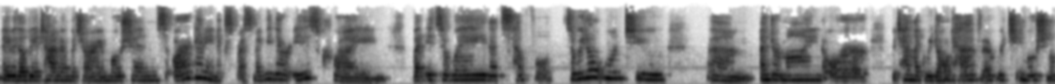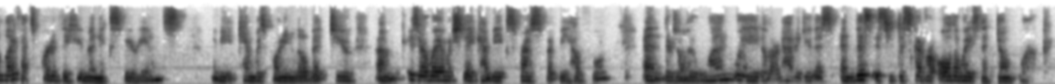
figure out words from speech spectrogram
Maybe there'll be a time in which our emotions are getting expressed. Maybe there is crying, but it's a way that's helpful. So we don't want to um, undermine or pretend like we don't have a rich emotional life. That's part of the human experience. Maybe Kim was pointing a little bit to um, is there a way in which they can be expressed but be helpful? And there's only one way to learn how to do this, and this is to discover all the ways that don't work.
